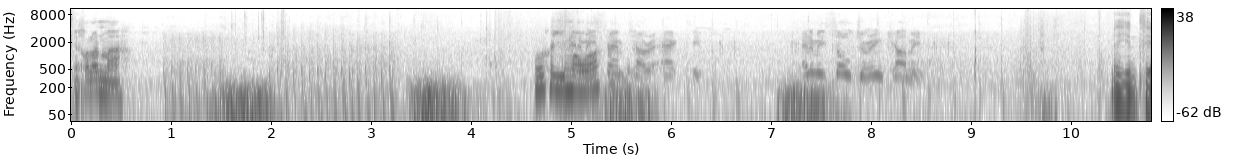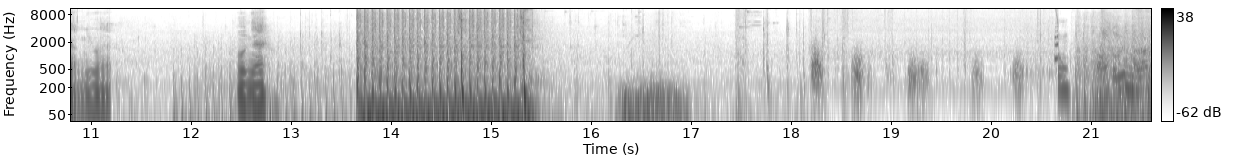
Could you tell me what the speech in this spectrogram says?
นี่เขาลั่นมาโอ้ยเขายิงมาวะ Enemy SAM turret active. Enemy soldier incoming. ได้ยินเสียงอยู่อะนู่นไงลุงสองตัววิ่งมาแล้ว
